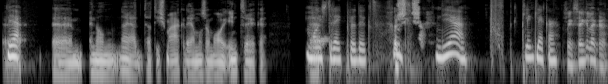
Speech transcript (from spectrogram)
Eh, Ja. ehm, en dan, nou ja, dat die smaken er helemaal zo mooi intrekken. Mooi streekproduct. Goed. Precies. Ja, klinkt lekker. Klinkt zeker lekker.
